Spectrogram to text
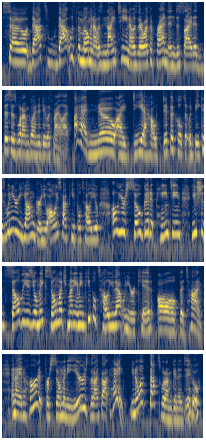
So that's that was the moment I was 19. I was there with a friend and decided this is what I'm going to do with my life. I had no idea how difficult it would be because when you're younger, you always have people tell you, "Oh, you're so good at painting. You should sell these. You'll make so much money." I mean, people tell you that when you're a kid all the time. And I had heard it for so many years that I thought, "Hey, you know what? That's what I'm going to do."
